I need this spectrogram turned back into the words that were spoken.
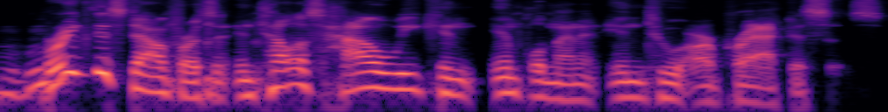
Mm-hmm. Break this down for us and tell us how we can implement it into our practices.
